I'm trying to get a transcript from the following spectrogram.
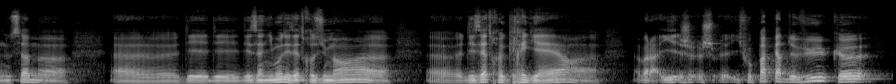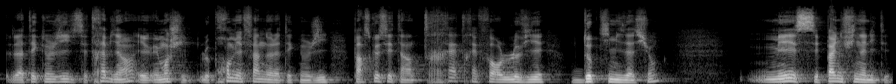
nous sommes des, animaux, des êtres humains des êtres grégaires. Euh, voilà, il, ne faut pas perdre de vue que la technologie, c'est très bien, et, moi je suis le premier fan de la technologie parce que c'est un très très fort levier d'optimisation, mais c'est pas une finalité.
